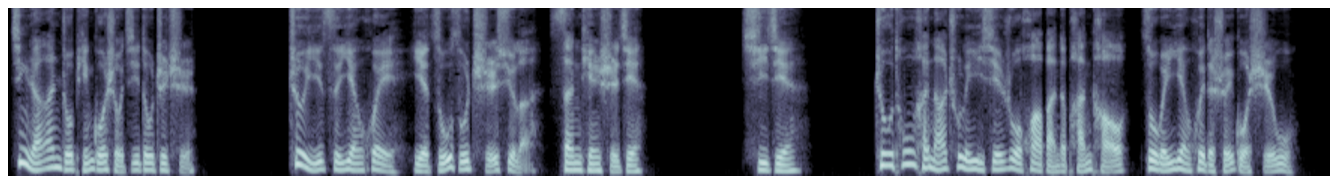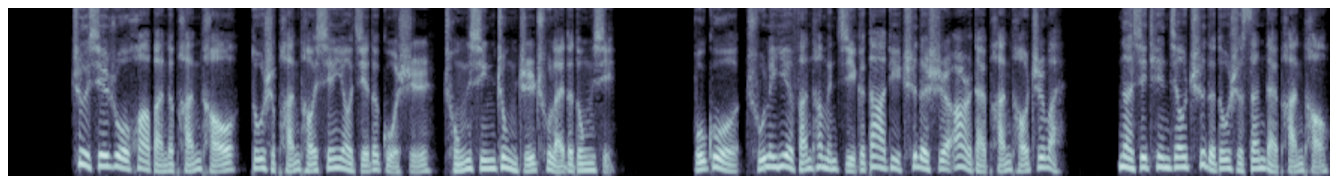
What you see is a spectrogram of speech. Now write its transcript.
竟然安卓、苹果手机都支持。这一次宴会也足足持续了三天时间，期间，周通还拿出了一些弱化版的蟠桃作为宴会的水果食物。这些弱化版的蟠桃都是蟠桃仙药结的果实重新种植出来的东西。不过，除了叶凡他们几个大帝吃的是二代蟠桃之外，那些天骄吃的都是三代蟠桃。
